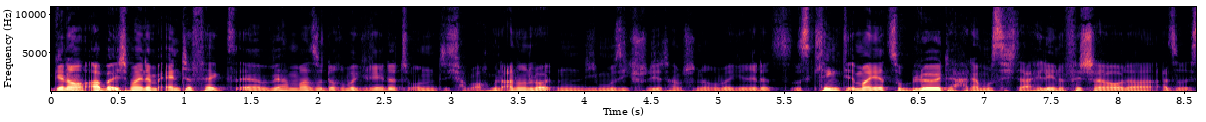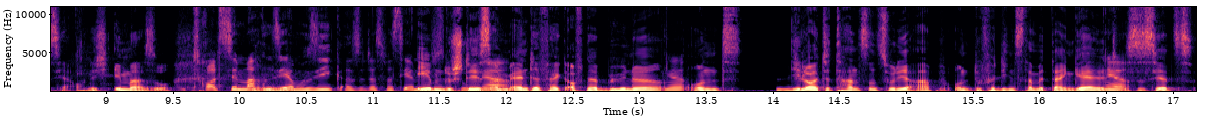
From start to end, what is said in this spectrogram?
Genau, aber ich meine, im Endeffekt, äh, wir haben mal so darüber geredet und ich habe auch mit anderen Leuten, die Musik studiert haben, schon darüber geredet. Es klingt immer jetzt so blöd, ja, da muss ich da Helene Fischer oder, also ist ja auch nicht immer so. Trotzdem machen ähm, sie ja Musik, also das, was sie am Eben, du stehst tun, ja. im Endeffekt auf einer Bühne ja. und die Leute tanzen zu dir ab und du verdienst damit dein Geld. Ja. Es ist jetzt,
